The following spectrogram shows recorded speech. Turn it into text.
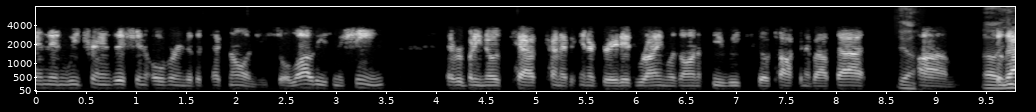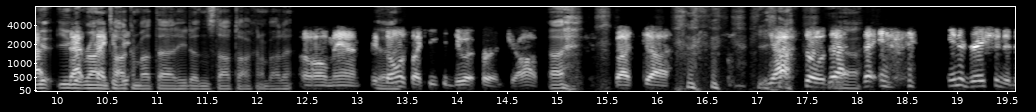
And then we transition over into the technology. So a lot of these machines, everybody knows CAT's kind of integrated. Ryan was on a few weeks ago talking about that. Yeah. Um, Oh, so you that- get you get Ryan talking about that. He doesn't stop talking about it. oh man, it's Yeah. almost like he could do it for a job. Uh, But uh, yeah. so that yeah. that integration to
